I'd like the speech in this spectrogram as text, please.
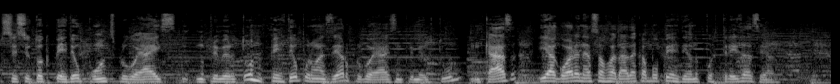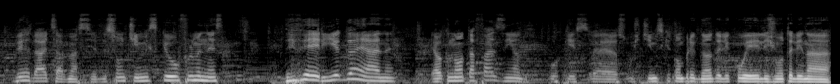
Você citou que perdeu pontos pro Goiás no primeiro turno, perdeu por 1 a 0 pro Goiás no primeiro turno, em casa, e agora nessa rodada acabou perdendo por 3 a 0 Verdade, sabe, Macedo? São times que o Fluminense deveria ganhar, né? É o que não tá fazendo, porque é, os times que estão brigando ali com ele, junto ali na,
